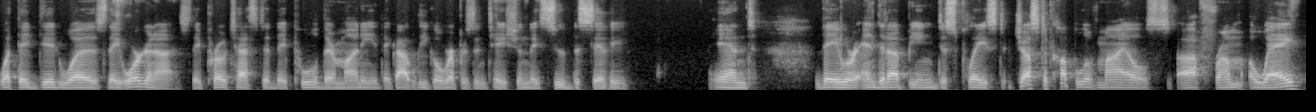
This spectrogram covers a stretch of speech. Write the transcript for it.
what they did was they organized, they protested, they pooled their money, they got legal representation, they sued the city. And they were ended up being displaced just a couple of miles uh, from away,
